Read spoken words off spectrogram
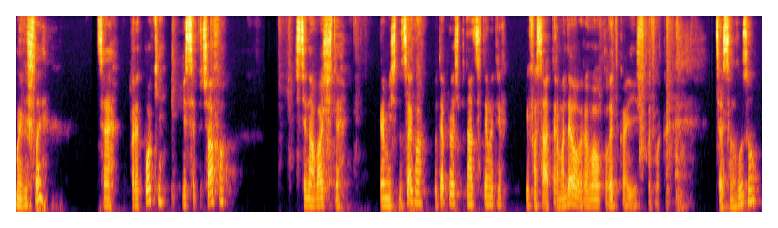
Ми війшли. Це передпокій, місце під шафу. Стіна, бачите, керамічна цегла, утеплювач 15 см і фасад термодео, плитка і штукатурка. Це санвузол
